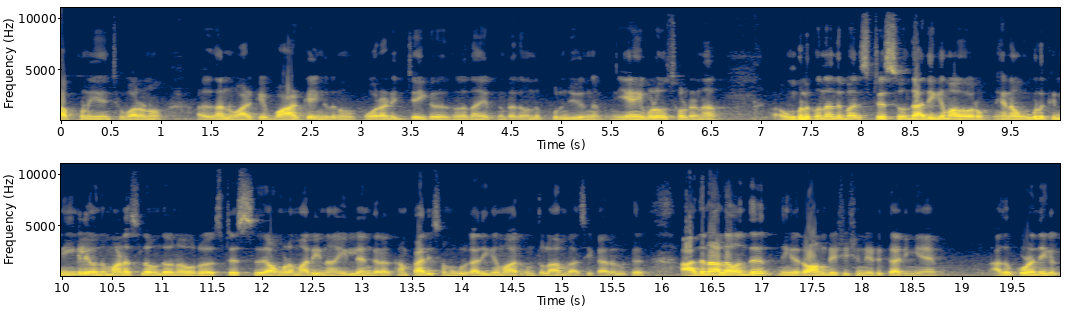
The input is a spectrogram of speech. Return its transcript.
டப்புன்னு ஏஞ்சி வரணும். அதுதான் வாழ்க்கை. வாழ்க்கைங்கிறது நம்ம போராடி ஜெயிக்கிறதுல தான் இருக்குன்றதை வந்து புரிஞ்சுக்கோங்க. ஏன் இவ்வளோ சொல்கிறேன்னா உங்களுக்கு வந்து அந்த மாதிரி ஸ்ட்ரெஸ் வந்து அதிகமாக வரும். ஏன்னா உங்களுக்கு நீங்களே வந்து மனசில் வந்து நான் ஒரு ஸ்ட்ரெஸ்ஸு அவங்கள மாதிரி நான் இல்லைங்கிற கம்பேரிசன் உங்களுக்கு அதிகமாக இருக்கும் துலாம் ராசிக்காரர்களுக்கு. அதனால் வந்து நீங்கள் ராங் டெசிஷன் எடுக்காதீங்க. அதுவும் குழந்தைகள்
